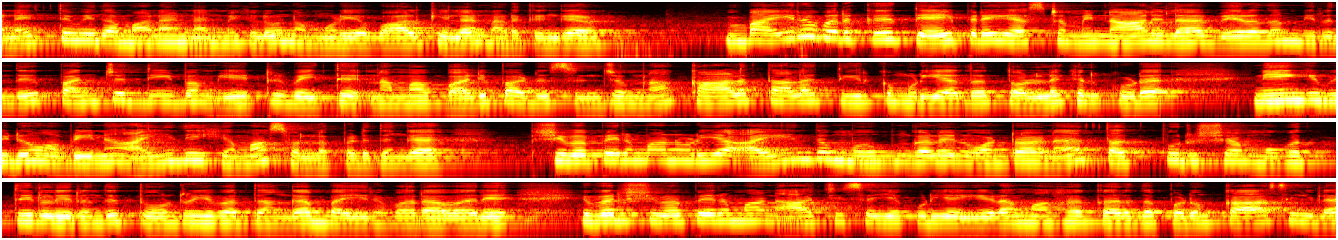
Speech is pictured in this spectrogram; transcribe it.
அனைத்து விதமான நன்மைகளும் நம்முடைய வாழ்க்கையில் நடக்குங்க. பைரவருக்கு தேய்பிரை அஷ்டமி நாளில் விரதம் இருந்து பஞ்ச தீபம் ஏற்றி வைத்து நம்ம வழிபாடு செஞ்சோம்னா காலத்தால் தீர்க்க முடியாத தொல்லைகள் கூட நீங்கிவிடும் அப்படின்னு ஐதீகமாக சொல்லப்படுதுங்க. சிவபெருமானுடைய ஐந்து முகங்களில் ஒன்றான தத்புருஷ முகத்திலிருந்து தோன்றியவர் தாங்க பைரவர் அவர். இவர் சிவபெருமான் ஆட்சி செய்யக்கூடிய இடமாக கருதப்படும் காசியில்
